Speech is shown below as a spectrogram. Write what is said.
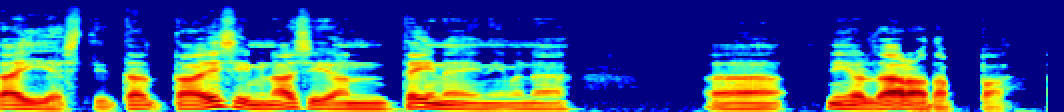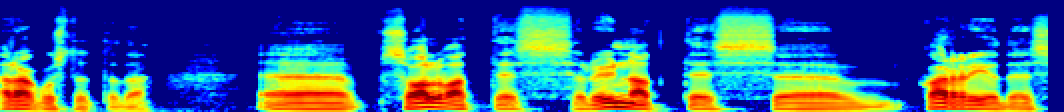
täiesti, ta, ta esimene asi on teine inimene äh, nii-öelda ära tappa, ära kustutada. Äh,, solvates, rünnates äh,, karjudes,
